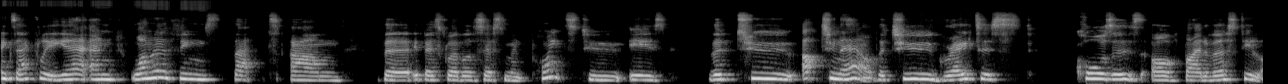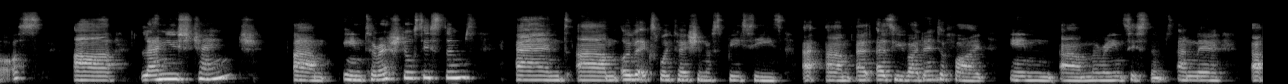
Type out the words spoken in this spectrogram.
Exactly, yeah. And one of the things that um, the IPBES Global Assessment points to is the two, up to now, the two greatest causes of biodiversity loss are land use change um, in terrestrial systems and um, overexploitation of species, um, as you've identified in um, marine systems. And uh,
